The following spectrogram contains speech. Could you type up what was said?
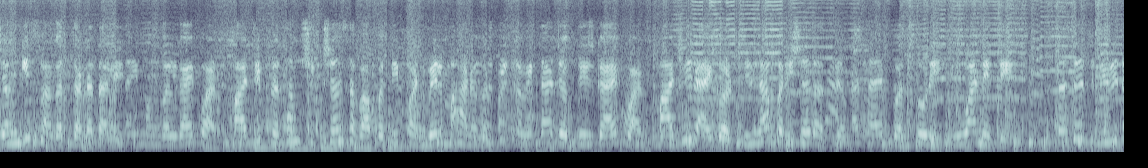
जंगी स्वागत करण्यात आले. मंगल गायकवाड माजी प्रथम शिक्षण सभापती पनवेल महानगरपालिका कविता जगदीश गायकवाड माजी रायगड जिल्हा परिषद अध्यक्ष साहेब बनसोडे युवा नेते तसेच विविध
